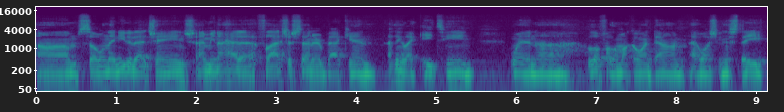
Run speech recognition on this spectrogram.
Um, so when they needed that change, I mean, I had a flasher center back in, I think like 18 when uh, Lofa went down at Washington State.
